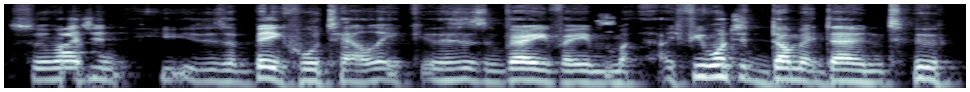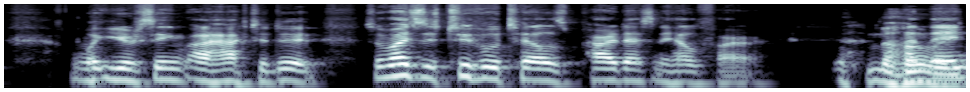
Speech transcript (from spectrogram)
so imagine you, there's a big hotel. Like this is very, very. If you want to dumb it down to what you're saying, I have to do it. So imagine there's two hotels: Paradise and Hellfire. No, And no, then-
